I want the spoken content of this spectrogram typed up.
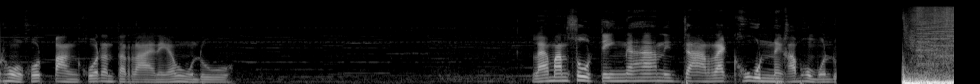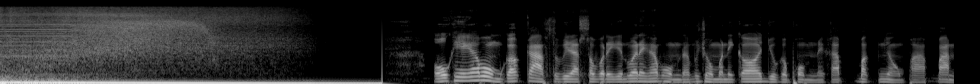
ตรโหดโคตรปังโคตรอันตรายนะครับผมดู และมันสูตรจริงนะฮะนินจาแรคคูนนะครับผมดู โอเคครับผมก็กราบสวัสดีสสวัสดีกันด้วยนะครับผมท่านผู้ชมวันนี้ก็อยู่กับผมนะครับบักหยองพาปั่น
